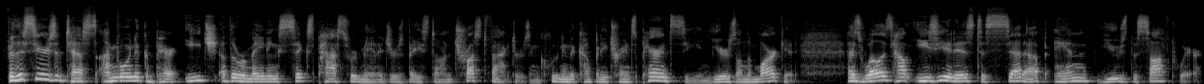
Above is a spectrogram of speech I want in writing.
For this series of tests, I'm going to compare each of the remaining six password managers based on trust factors, including the company transparency and years on the market, as well as how easy it is to set up and use the software.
